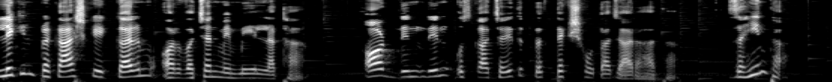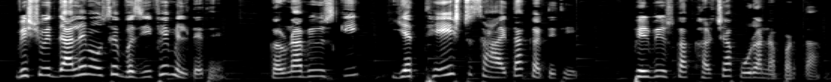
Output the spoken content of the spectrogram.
लेकिन प्रकाश के कर्म और वचन में मेल न था और दिन दिन उसका चरित्र प्रत्यक्ष होता जा रहा था। जहीन था। विश्वविद्यालय में उसे वजीफे मिलते थे। करुणा भी उसकी यथेष्ट सहायता करती थी। फिर भी उसका खर्चा पूरा न पड़ता।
